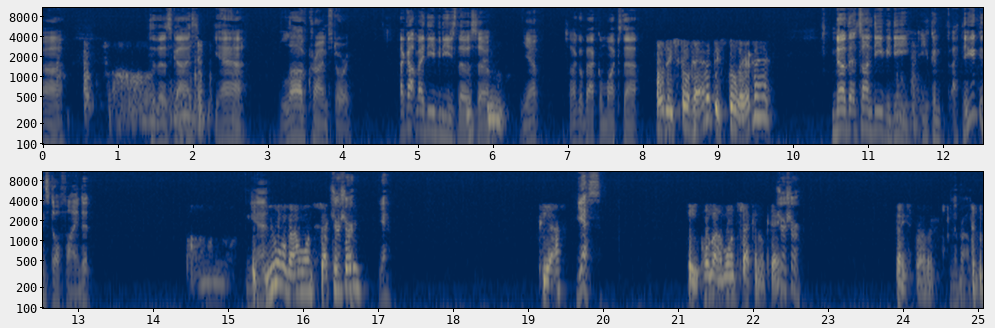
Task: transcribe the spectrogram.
uh, to those guys. Yeah, love Crime Story. I got my DVDs though, so yep. So I go back and watch that. Oh, they still have it. They still air that. No, that's on DVD. You can, I think you can still find it. Oh. Yeah. Can you hold on one second, Sure, sure. buddy? Yeah. P.S. Yes. Hey, hold on one second, okay? Sure, sure. Thanks, brother. No problem.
